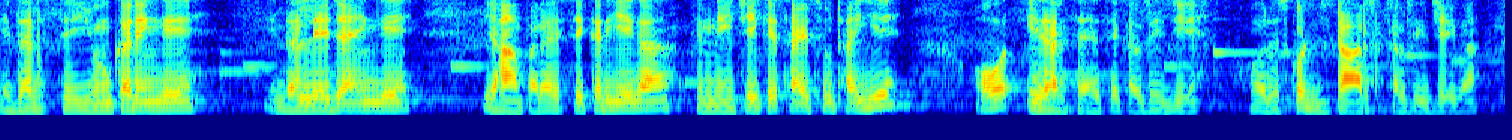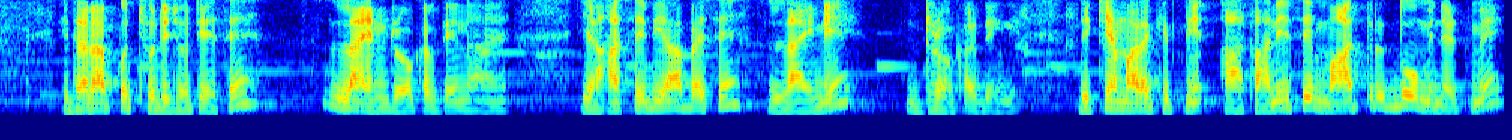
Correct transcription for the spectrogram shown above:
इधर से यूँ करेंगे, इधर ले जाएँगे। यहाँ पर ऐसे करिएगा, फिर नीचे के साइड से उठाइए और इधर से ऐसे कर दीजिए और इसको डार्क कर दीजिएगा। इधर आपको छोटे छोटे ऐसे लाइन ड्रॉ कर देना है। यहाँ से भी आप ऐसे लाइनें ड्रॉ कर देंगे। देखिए हमारा कितने आसानी से मात्र दो मिनट में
